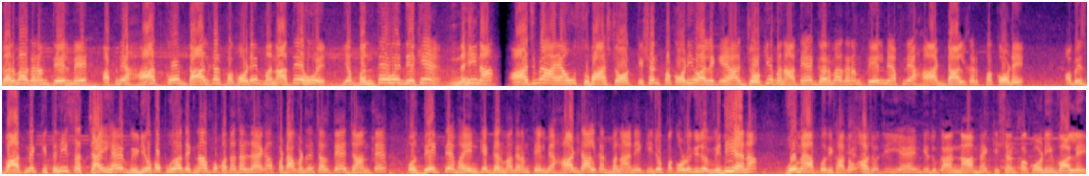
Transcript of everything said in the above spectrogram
गर्मा गर्म तेल में अपने हाथ को डालकर पकौड़े बनाते हुए या बनते हुए देखे हैं? नहीं ना। आज मैं आया हूँ सुभाष चौक किशन पकौड़ी वाले के यहाँ, जो कि बनाते हैं गर्मा गर्म तेल में अपने हाथ डालकर पकौड़े। अब इस बात में कितनी सच्चाई है वीडियो को पूरा देखना आपको पता चल जाएगा। फटाफट से चलते हैं जानते हैं और देखते हैं भाई इनके गर्मा गर्म तेल में हाथ डालकर बनाने की जो पकौड़ों की जो विधि है ना वो मैं आपको दिखाता हूँ। आ जाओ। जी ये है इनकी दुकान नाम है किशन पकौड़ी वाले।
